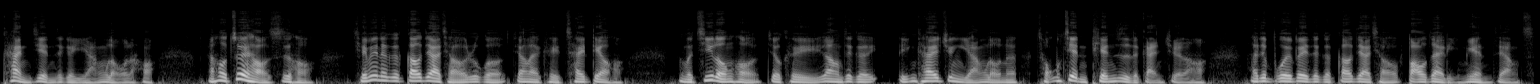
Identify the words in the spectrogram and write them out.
看见这个洋楼了哈。然后最好是哈，前面那个高架桥如果将来可以拆掉哈，那么基隆哈就可以让这个林开俊洋楼呢重见天日的感觉了哈。它就不会被这个高架桥包在里面这样子，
